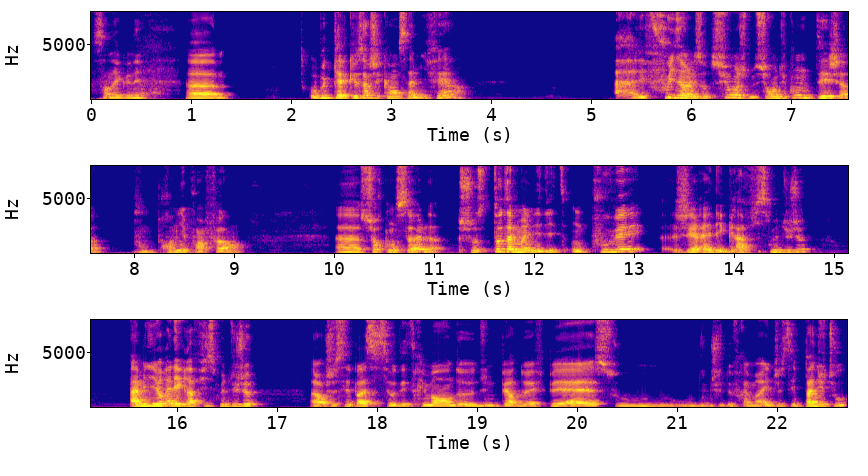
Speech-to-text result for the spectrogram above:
sans déconner. Euh, au bout de quelques heures, j'ai commencé à m'y faire, à aller fouiller dans les options, et je me suis rendu compte déjà, mon premier point fort, sur console, chose totalement inédite, on pouvait gérer les graphismes du jeu améliorer les graphismes du jeu. Alors je sais pas si c'est au détriment d'une perte de FPS ou, d'une chute de framerate, je sais pas du tout,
